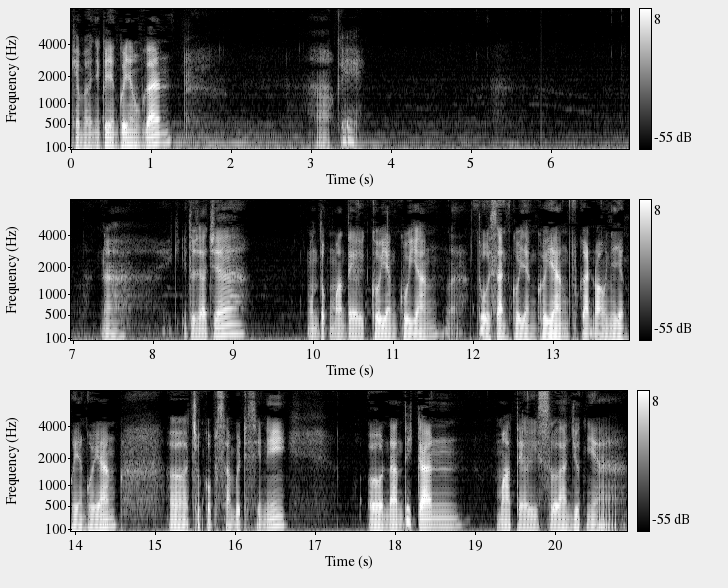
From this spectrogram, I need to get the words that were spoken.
gambarnya goyang-goyang bukan? Oke. Nah, itu saja untuk materi goyang-goyang. Nah, tulisan goyang-goyang bukan orangnya yang goyang-goyang. Uh, cukup sampai di sini. Uh, nantikan materi selanjutnya.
